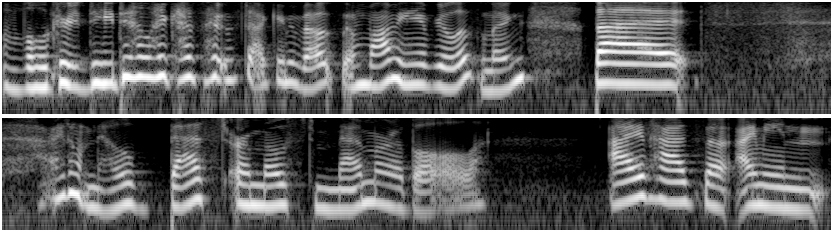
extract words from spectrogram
vulgar detail, I guess I was talking about. So, mommy, if you're listening. But I don't know, best or most memorable. I've had some, I mean,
